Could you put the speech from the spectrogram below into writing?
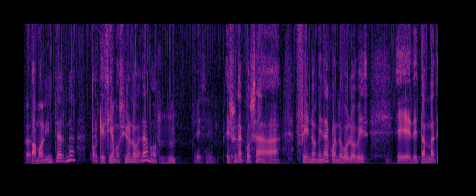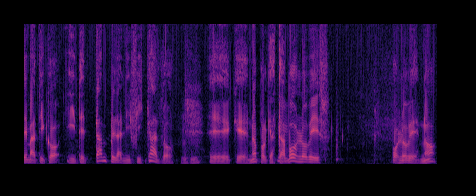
claro. vamos a la interna, porque decíamos, si no, no ganamos. Ujú. Sí, sí. Es una cosa fenomenal cuando vos lo ves eh, de tan matemático y de tan planificado eh, que no, porque hasta Mm. vos lo ves, vos lo ves, ¿no?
